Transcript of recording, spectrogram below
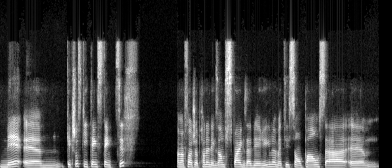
Mais euh, quelque chose qui est instinctif. Encore une fois, je vais prendre un exemple super exagéré mais si on pense à, je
